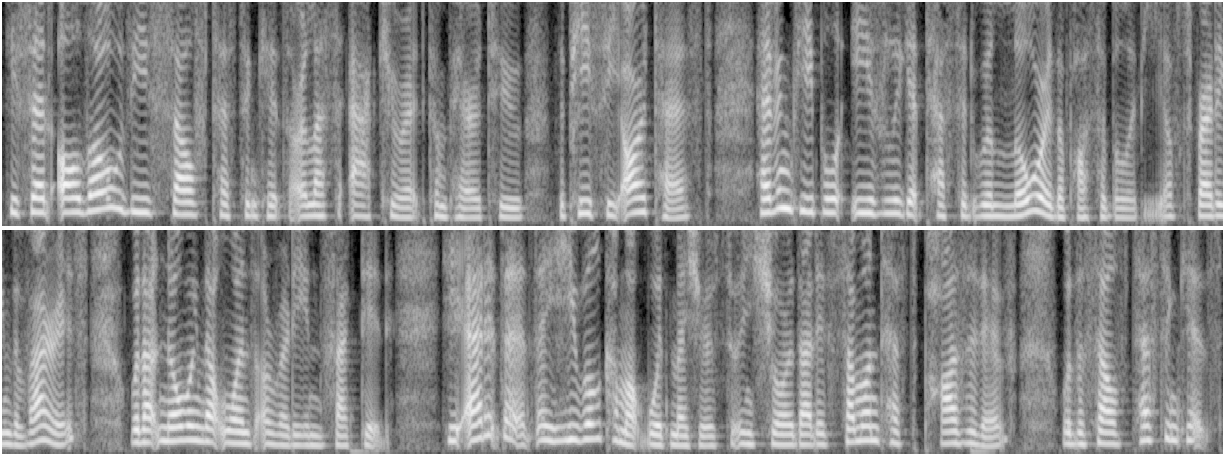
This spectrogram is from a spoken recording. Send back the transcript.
He said, although although these self testing kits are less accurate compared to the PCR test, having people easily get tested will lower the possibility of spreading the virus without knowing that one's already infected. He added that he will come up with measures to ensure that if someone tests positive with the self testing kits,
